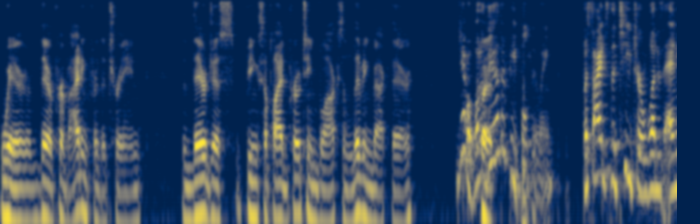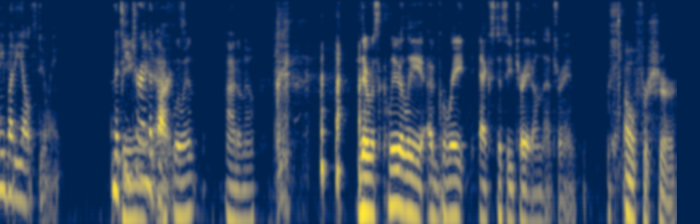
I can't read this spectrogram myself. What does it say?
where they're providing for the train. They're just being supplied protein blocks and living back there. Yeah, but what are the other people doing? Besides the teacher, what is anybody else doing? The teacher being and the guards. affluent. I don't know. there was clearly a great ecstasy trade on that train. Oh, for sure.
